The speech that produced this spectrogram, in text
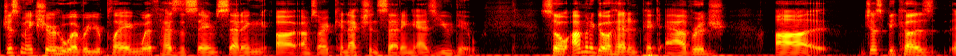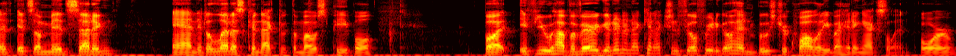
Just make sure whoever you're playing with has the same setting, uh, I'm sorry, connection setting as you do. So I'm going to go ahead and pick average, uh, just because it's a mid setting and it'll let us connect with the most people. But if you have a very good internet connection, feel free to go ahead and boost your quality by hitting excellent or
